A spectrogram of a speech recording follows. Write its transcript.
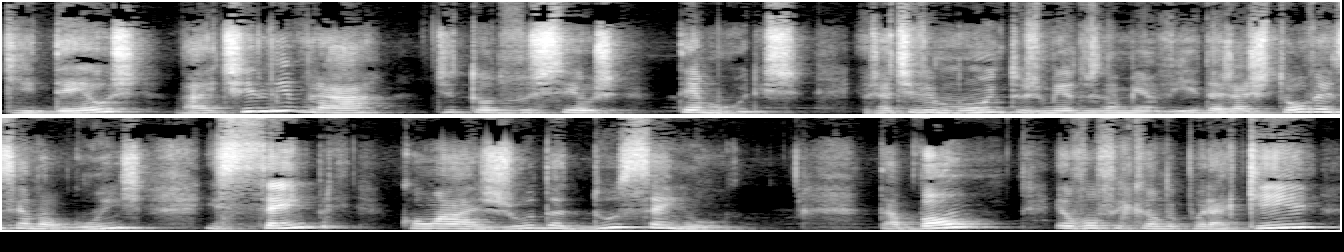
Que Deus vai te livrar de todos os seus temores. Eu já tive muitos medos na minha vida, já estou vencendo alguns e sempre com a ajuda do Senhor. Tá bom? Eu vou ficando por aqui.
